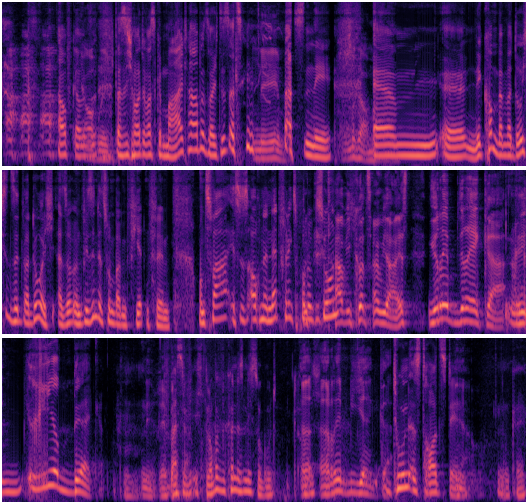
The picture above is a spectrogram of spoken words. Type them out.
Aufgabe. Ich auch nicht. Dass ich heute was gemalt habe, soll ich das erzählen? Nee. Was? Nee. Muss ja auch mal Ähm, äh, nee, komm, wenn wir durch sind, sind wir durch. Also, und wir sind jetzt schon beim vierten Film. Und zwar ist es auch eine Netflix-Produktion. Darf ich kurz sagen, wie er heißt? Rebecca. Rebecca. Nee, Ich, weiß nicht, ich glaube, wir können es nicht so gut. Äh, Rebecca. Tun es trotzdem. Okay.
